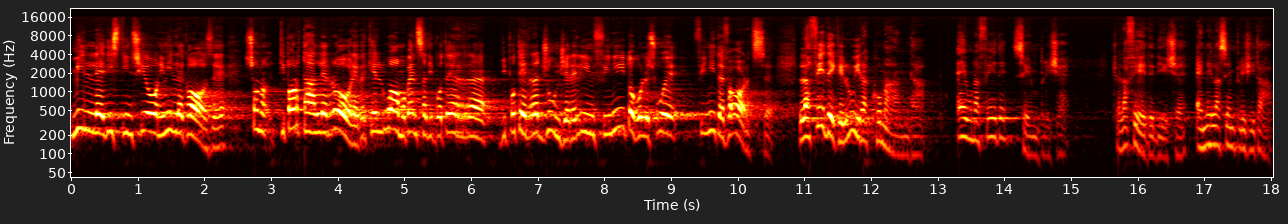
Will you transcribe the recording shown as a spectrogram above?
mille distinzioni, mille cose, sono, ti porta all'errore perché l'uomo pensa di poter, di poter raggiungere l'infinito con le sue finite forze. La fede che lui raccomanda è una fede semplice. Cioè la fede, dice, è nella semplicità.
